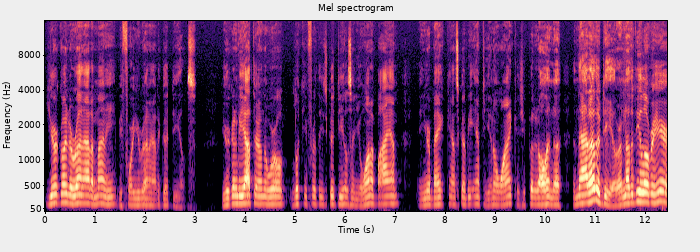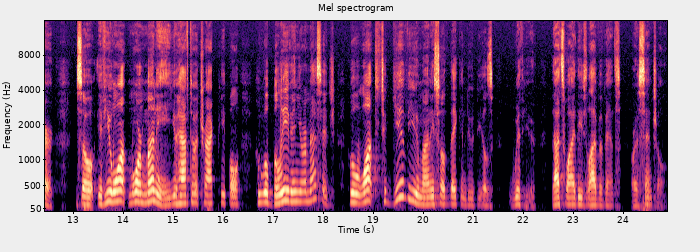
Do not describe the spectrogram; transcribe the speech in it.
You're going to run out of money before you run out of good deals. You're going to be out there in the world looking for these good deals and you want to buy them and your bank account's going to be empty. You know why? Because you put it all in, the, in that other deal or another deal over here. So if you want more money, you have to attract people who will believe in your message, who will want to give you money so they can do deals with you. That's why these live events are essential.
